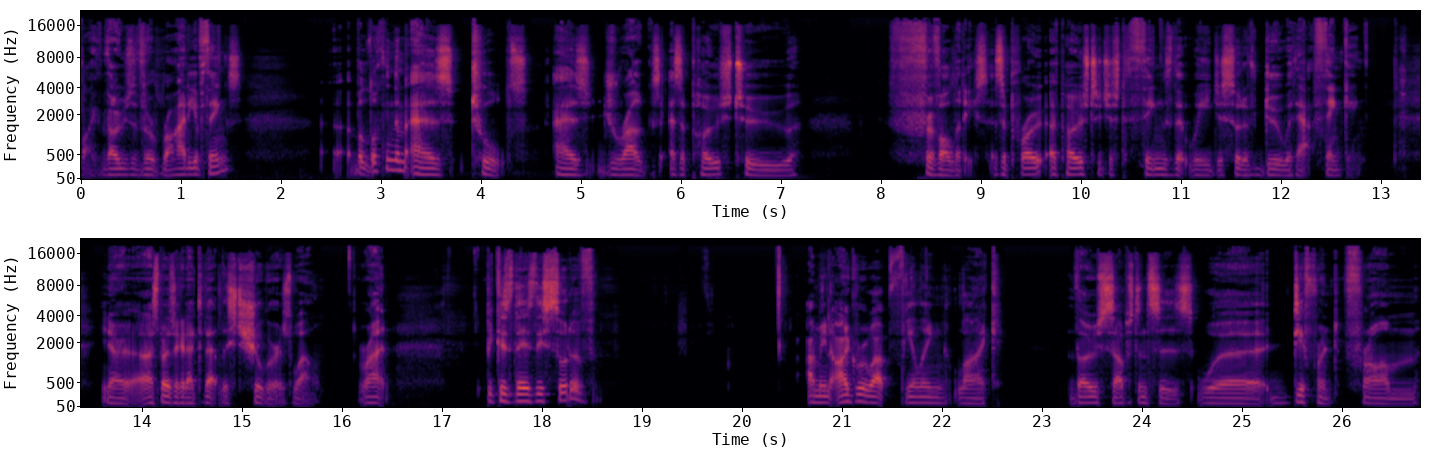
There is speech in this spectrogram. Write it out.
like those variety of things, uh, but looking them as tools, as drugs, as opposed to frivolities, as opposed to just things that we just sort of do without thinking. You know, I suppose I could add to that list sugar as well, right? Because there's this sort of I mean, I grew up feeling like those substances were different from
